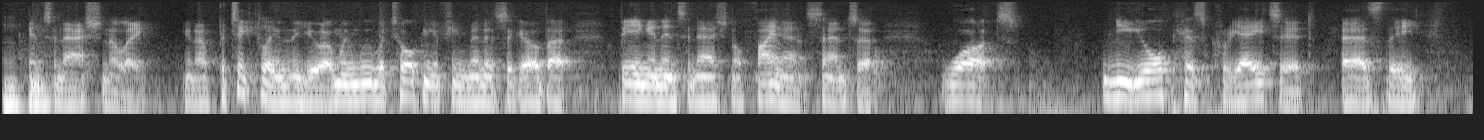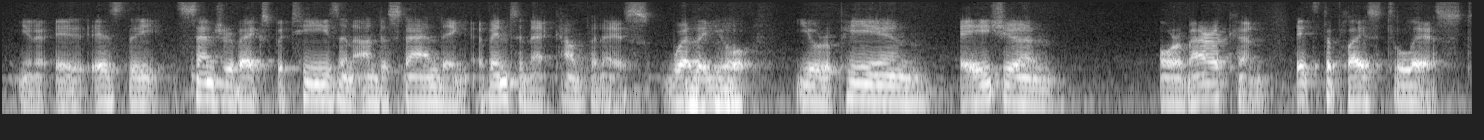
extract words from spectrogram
mm-hmm. internationally. You know, particularly in the US. I mean, we were talking a few minutes ago about being an international finance center. What New York has created as the you know, as the center of expertise and understanding of internet companies, whether mm-hmm. you're European, Asian, or American, it's the place to list.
